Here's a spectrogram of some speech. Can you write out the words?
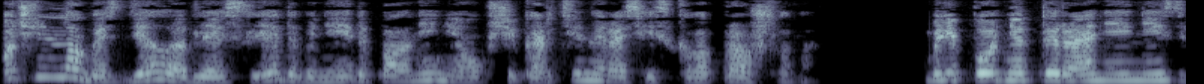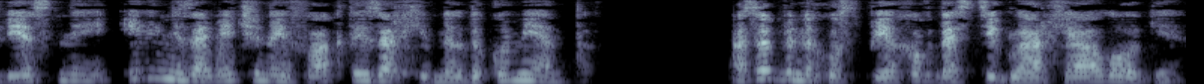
очень много сделала для исследования и дополнения общей картины российского прошлого. Были подняты ранее неизвестные или незамеченные факты из архивных документов. Особенных успехов достигла археология.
